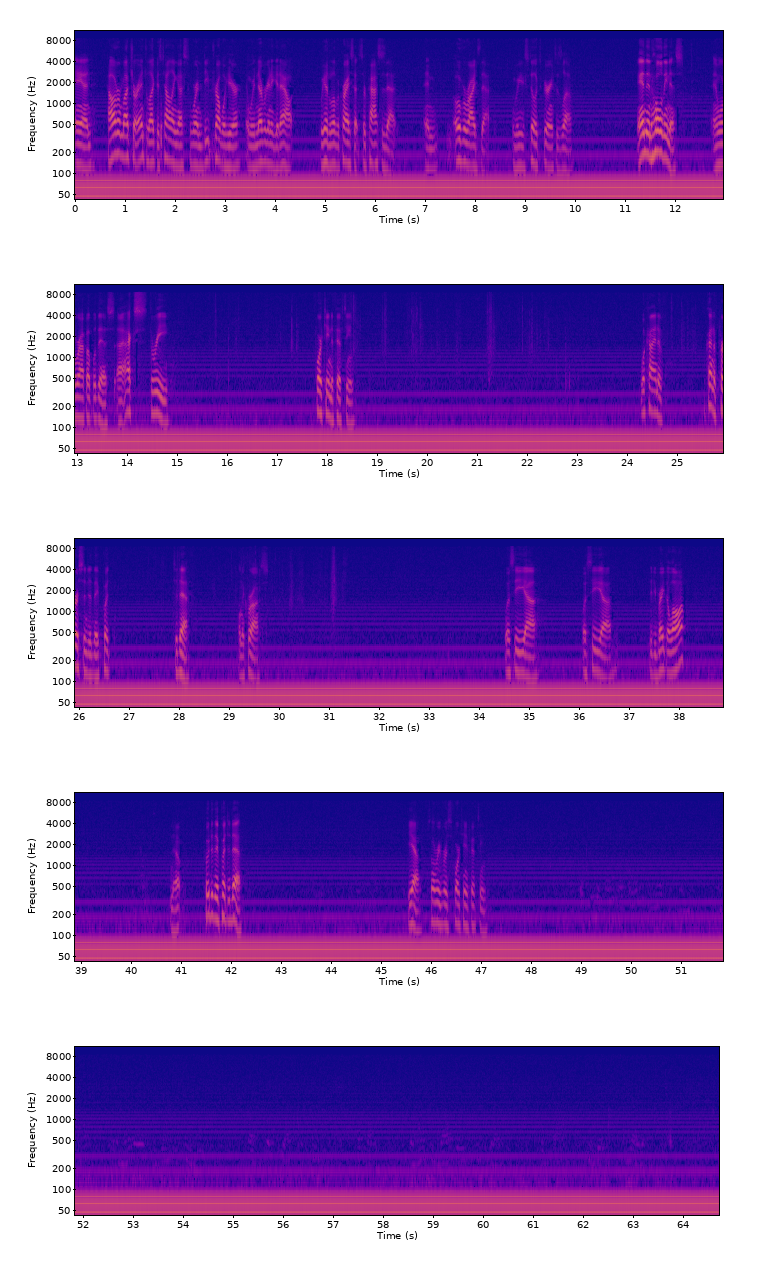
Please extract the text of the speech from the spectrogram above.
and however much our intellect is telling us we're in deep trouble here and we're never going to get out, we have the love of Christ that surpasses that and overrides that. We still experience his love. And then holiness. And we'll wrap up with this. Uh, Acts 3 14 to 15. What kind of what kind of person did they put to death on the cross? Was he uh, was he uh, did he break the law? Nope. Who did they put to death? Yeah, so we'll read verse 14 and 15.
